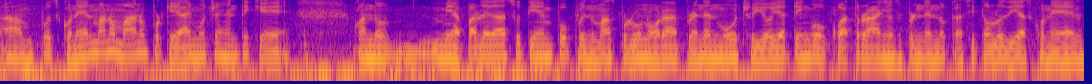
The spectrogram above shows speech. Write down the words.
am, pues con él mano a mano porque hay mucha gente que cuando mi papá le da su tiempo pues nomás por una hora aprenden mucho yo ya tengo cuatro años aprendiendo casi todos los días con él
